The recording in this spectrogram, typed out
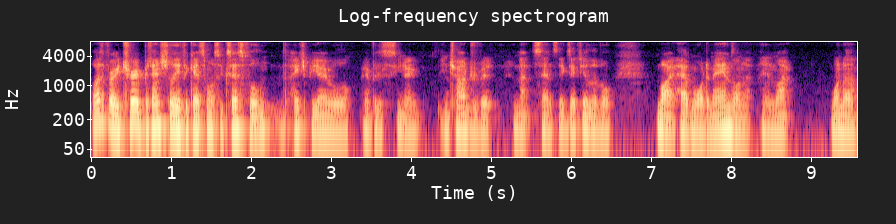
Well, that's very true. Potentially, if it gets more successful, the HBO or whoever's you know in charge of it in that sense, the executive level might have more demands on it and might want to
